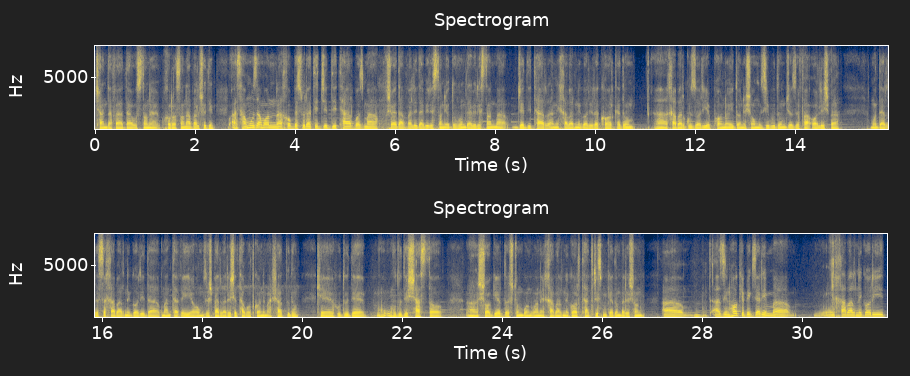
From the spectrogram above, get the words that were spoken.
چند دفعه در استان خراسان اول شدیم. از همون زمان خب به صورت جدیتر باز ما شاید اول دبیرستان یا دوم دبیرستان ما جدیتر همین خبرنگاری را کار کردم. خبرگزاری پانای دانش آموزی بودم جزء فعالش و مدرس خبرنگاری در منطقه آموزش پرورش تبادکان مشهد بودم که حدود حدود 60 تا شاگرد داشتم. به عنوان خبرنگار تدریس می‌کردم برشان. از اینها که بگذریم خبرنگاری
